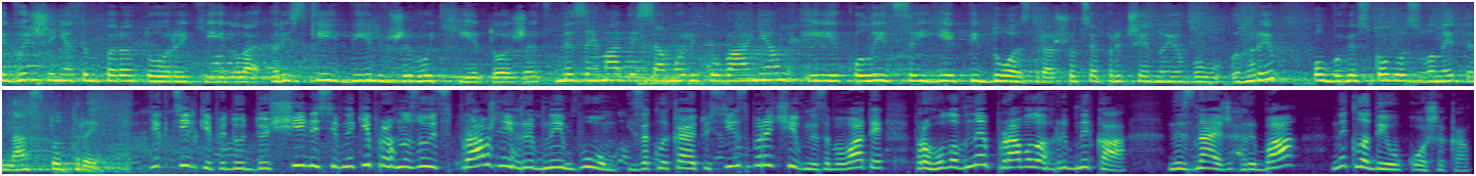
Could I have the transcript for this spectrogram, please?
підвищення температури тіла, різкий біль в животі. Теж не займатися самолікуванням. І коли це є підозра, що це причиною був грип, обов'язково дзвонити на 103. Як тільки підуть дощі, лісівники прогнозують справжній грибний бум і закликають усіх збирачів не забувати про головне правило грибника: не знаєш гриба, не клади у кошика.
